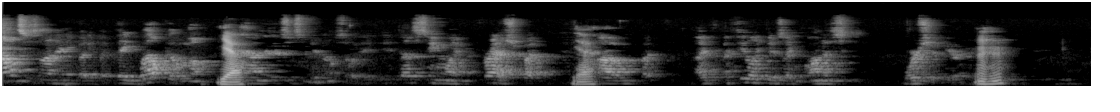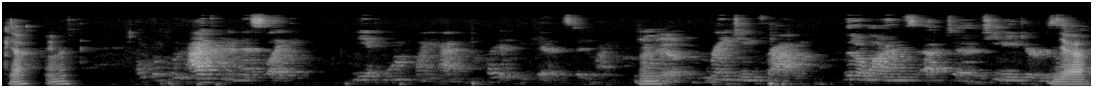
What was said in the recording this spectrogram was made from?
pounces on anybody, but they welcome them. yeah. And it's just, you know, so it, it does seem like fresh, but Yeah. um, but I, I feel like there's like honest worship here. Mm-hmm. Yeah. Amen. I think we, I kind of miss like, me at one point had quite a few kids, didn't I? Mm. Yeah. Ranging from little ones up to teenagers. Yeah.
